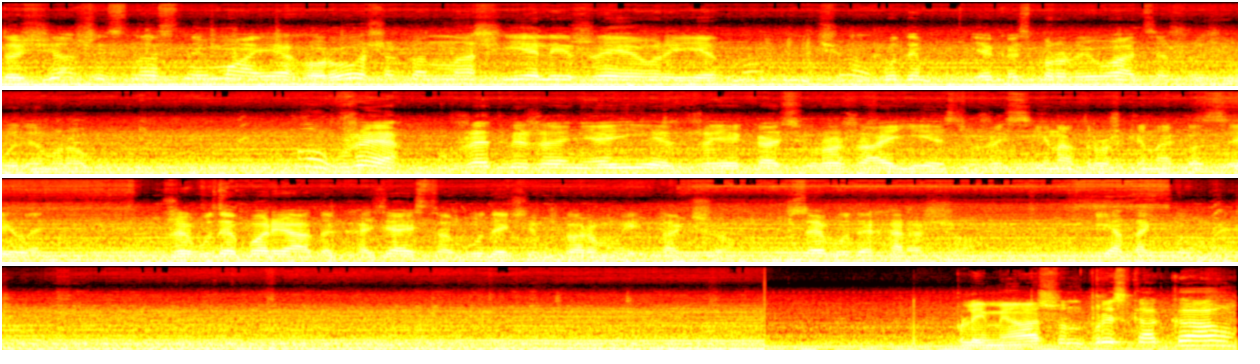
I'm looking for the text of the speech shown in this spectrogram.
Дождя щось у нас немає, горошок он наш єлі жевріє. Ну нічого, будемо якось прориватися, щось будемо робити. Ну вже, вже движення є, вже якась урожай є, вже сіна трошки накосили. Вже буде порядок, хазяйство буде чим кормити, так що все буде хорошо. Я так думаю. Племяш он прискакав.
